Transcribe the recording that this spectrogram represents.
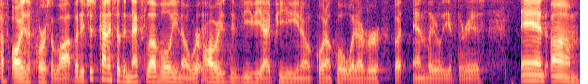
I've always, of course, a lot, but it's just kind of to the next level. You know, we're Yeah. always the VVIP, you know, quote unquote, whatever. But and literally, if there is, and um,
